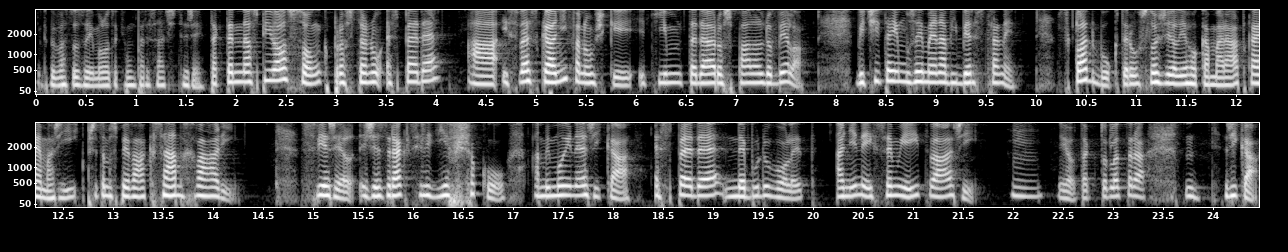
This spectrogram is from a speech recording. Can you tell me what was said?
Kdyby vás to zajímalo, tak je mu 54. Tak ten naspíval song pro stranu SPD a i své skalní fanoušky tím teda rozpálil do běla. Vyčítají mu zejména výběr strany. Skladbu, kterou složil jeho kamarád Kaja Mařík, přitom zpěvák sám chválí. Svěřil, že z reakcí lidí je v šoku a mimo jiné říká, SPD nebudu volit, ani nejsem její tváří. Hmm. Jo, tak tohle teda hm, říká.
